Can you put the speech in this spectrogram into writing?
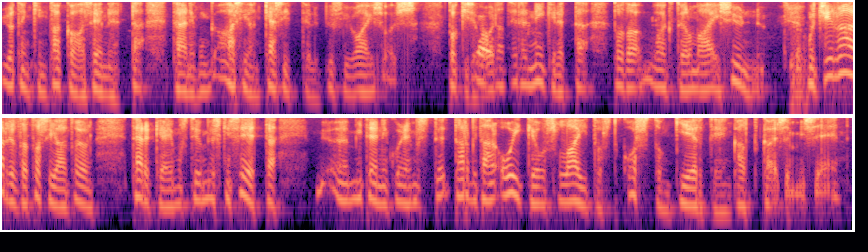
jotenkin takaa sen, että tämä niin kuin asian käsittely pysyy aisoissa. Toki se Joo. voidaan tehdä niinkin, että tuota vaikutelmaa ei synny. Mutta Girardilta tosiaan toi on tärkeää ja musta myöskin se, että miten niin kuin esimerkiksi tarvitaan oikeuslaitosta koston kierteen katkaisemiseen –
